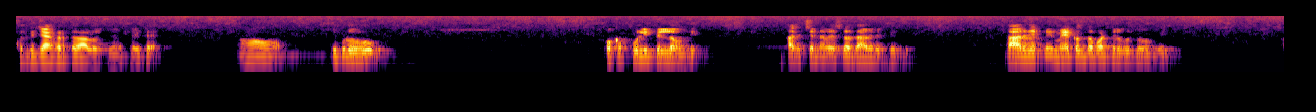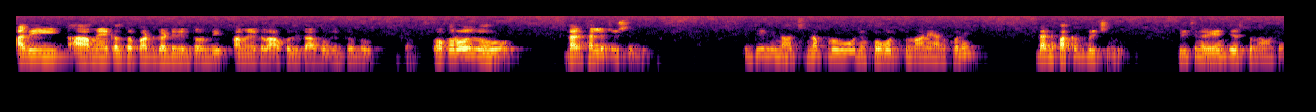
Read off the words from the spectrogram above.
కొద్దిగా జాగ్రత్తగా ఆలోచించినట్లయితే ఇప్పుడు ఒక పులి పిల్ల ఉంది. అది చిన్న వయసులో దారి తెప్పింది. దారి తెప్పి మేకలతో పాటు తిరుగుతూ ఉంది. అది ఆ మేకలతో పాటు గడ్డి తింటోంది ఆ మేకలు ఆకులు ఆకులు తింటుంది. ఒకరోజు దాని తల్లి చూసింది. దీన్ని నా చిన్నప్పుడు నేను పోగొట్టుకున్నానే అనుకుని దాన్ని పక్కకు పిలిచింది. పిలిచి నువ్వు ఏం చేస్తున్నావు అంటే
